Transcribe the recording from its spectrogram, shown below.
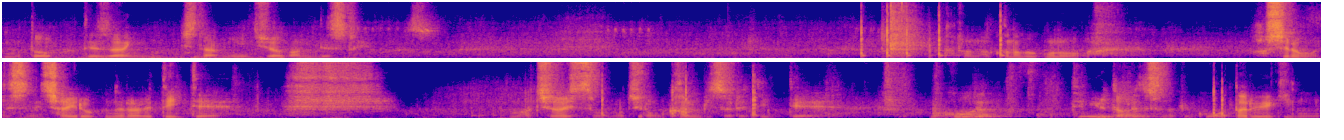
元デザインしたミニチュア版ですということです。ただなかなかこの柱もですね、茶色く塗られていて、待合室ももちろん完備されていて、まあこうやってみるとあれですね、結構小樽駅に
